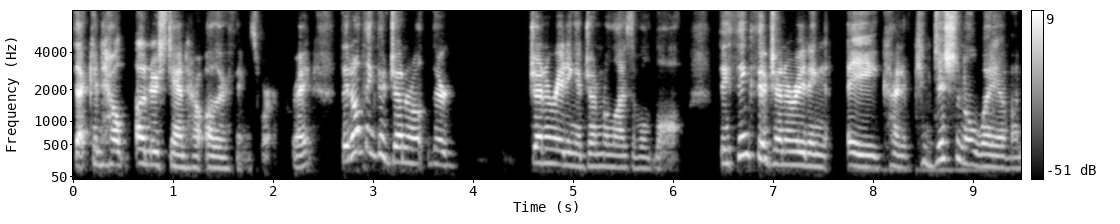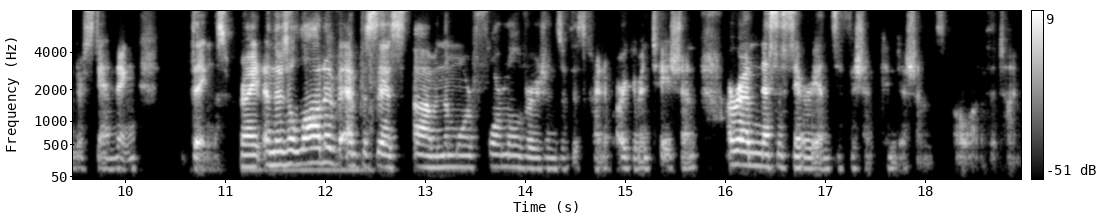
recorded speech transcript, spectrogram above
that can help understand how other things work, right? They don't think they're general, they're generating a generalizable law. They think they're generating a kind of conditional way of understanding things, right? And there's a lot of emphasis um, in the more formal versions of this kind of argumentation around necessary and sufficient conditions a lot of the time.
